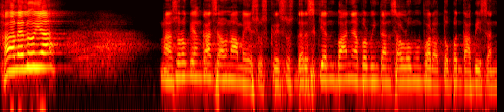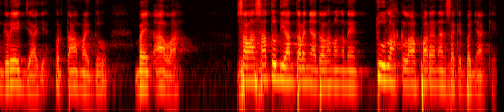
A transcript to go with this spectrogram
Haleluya. Nah, suruh yang kasih nama Yesus Kristus dari sekian banyak permintaan Salomo pada waktu pentahbisan gereja. Ya. Pertama itu bait Allah. Salah satu di antaranya adalah mengenai tulah kelaparan dan sakit penyakit.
